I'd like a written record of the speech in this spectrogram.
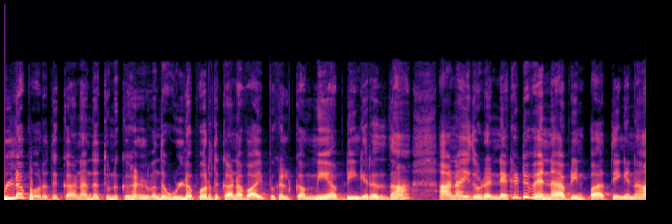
உள்ளே போகிறதுக்கான அந்த துணுக்குகள் வந்து உள்ளே போகிறதுக்கான வாய்ப்புகள் கம்மி அப்படிங்கிறது தான். ஆனால் இதோட நெகட்டிவ் என்ன அப்படின்னு பார்த்தீங்கன்னா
